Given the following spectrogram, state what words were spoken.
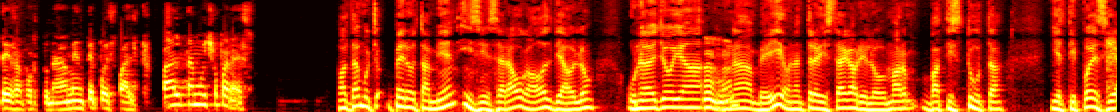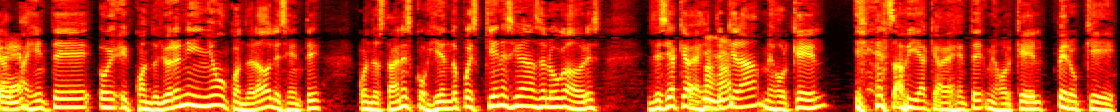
desafortunadamente pues falta, falta mucho para eso. Falta mucho, pero también, y sin ser abogado del diablo, una vez yo ya una, veía una entrevista de Gabriel Omar Batistuta y el tipo decía, hay gente, eh, cuando yo era niño o cuando era adolescente, cuando estaban escogiendo pues quiénes iban a ser los jugadores, él decía que había gente que era mejor que él y él sabía que había gente mejor que él, pero que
